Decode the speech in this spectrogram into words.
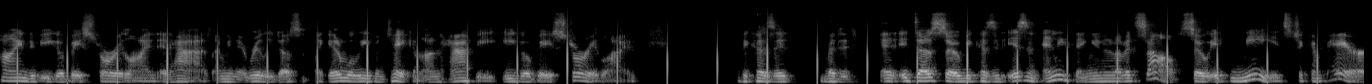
kind of ego based storyline it has. I mean, it really doesn't. Like, it will even take an unhappy ego based storyline because it, but it, it does so because it isn't anything in and of itself. So it needs to compare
